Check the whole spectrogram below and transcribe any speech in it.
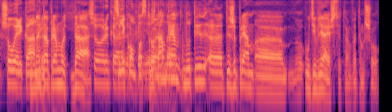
Шоу Эрика Андре. Иногда прям... Да. Шоу Рика целиком построено. Ну, там да, прям, там. ну, ты, э, ты же прям э, удивляешься там в этом шоу.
